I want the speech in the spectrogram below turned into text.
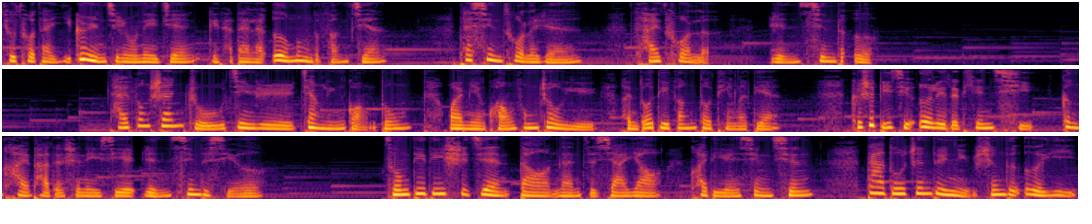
就错在一个人进入那间给他带来噩梦的房间，他信错了人，猜错了人心的恶。台风山竹近日降临广东，外面狂风骤雨，很多地方都停了电。可是，比起恶劣的天气，更害怕的是那些人心的邪恶。从滴滴事件到男子下药、快递员性侵，大多针对女生的恶意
